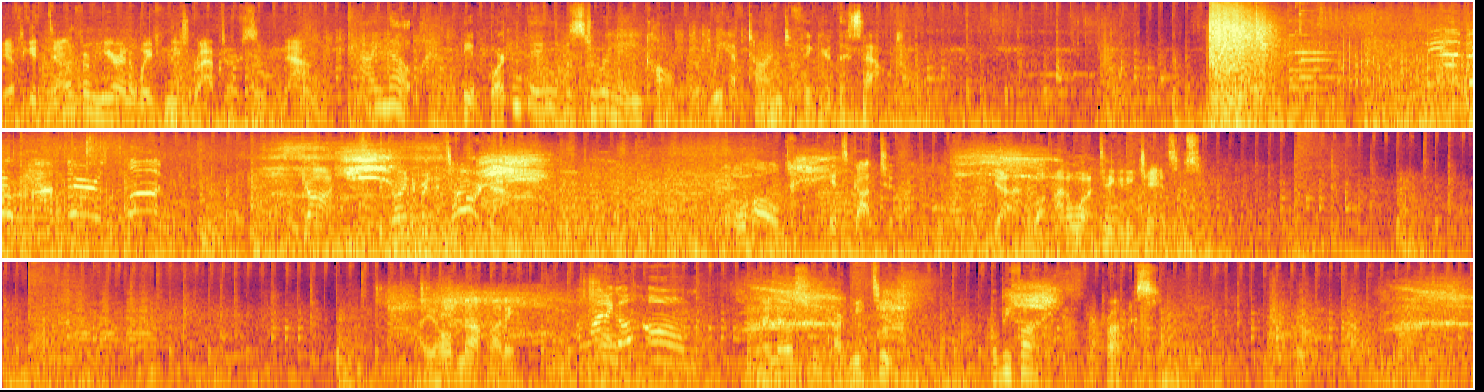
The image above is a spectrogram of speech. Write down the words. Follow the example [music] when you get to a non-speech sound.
We have to get down from here and away from these raptors. Now. I know. The important thing is to remain calm. We have time to figure this out. Man, they're raptors! Look! Gosh! They're trying to bring the tower down! It'll hold. It's got to. Yeah, well, I don't want to take any chances. How you holding up, honey? I want to go home. I know, sweetheart. Me too. We'll be fine. I promise.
